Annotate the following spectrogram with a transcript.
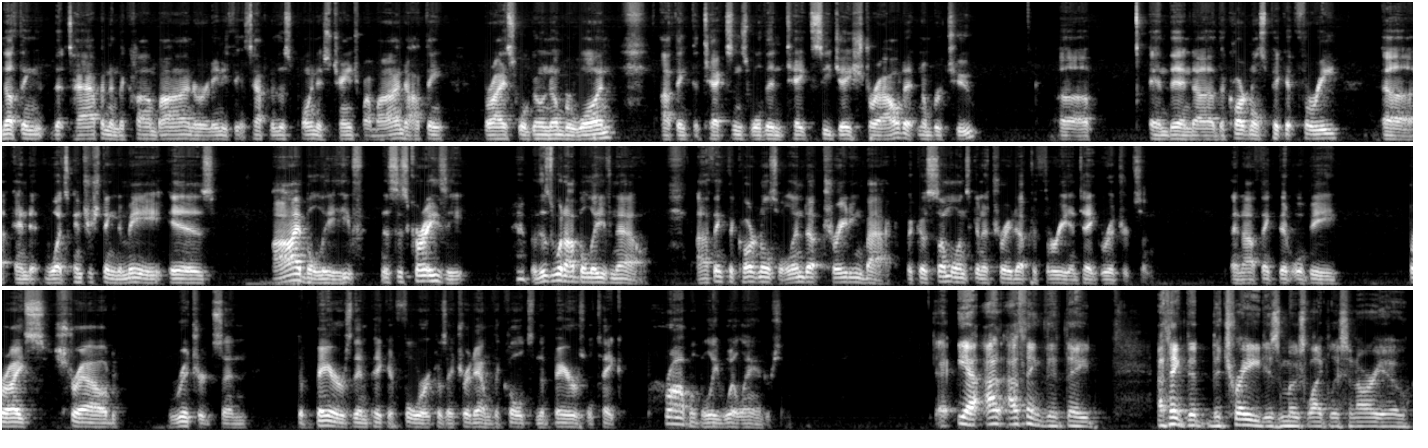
nothing that's happened in the combine or in anything that's happened to this point has changed my mind. I think Bryce will go number one. I think the Texans will then take CJ Stroud at number two. Uh, and then uh, the Cardinals pick at three. Uh, and what's interesting to me is I believe this is crazy, but this is what I believe now. I think the Cardinals will end up trading back because someone's going to trade up to three and take Richardson. And I think that will be Bryce, Stroud, Richardson. The Bears then pick at four because they trade down with the Colts, and the Bears will take probably Will Anderson. Uh, yeah, I, I think that they, I think that the trade is the most likely scenario.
